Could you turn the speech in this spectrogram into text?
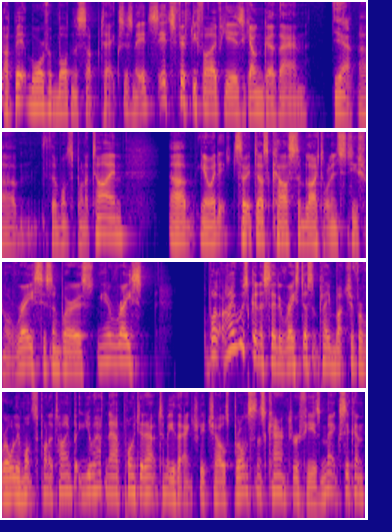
a bit more of a modern subtext, isn't it? It's it's 55 years younger than yeah, um, than Once Upon a Time. Um, you know, and it so it does cast some light on institutional racism, whereas you know, race. Well, I was going to say that race doesn't play much of a role in Once Upon a Time, but you have now pointed out to me that actually Charles Bronson's character, if he is Mexican,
